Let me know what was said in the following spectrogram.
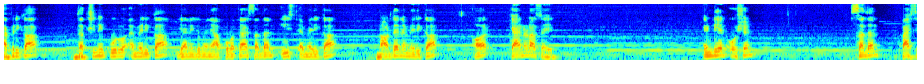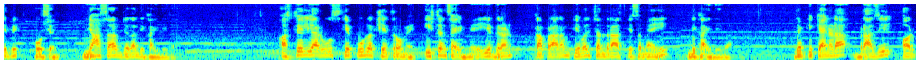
अफ्रीका, दक्षिणी पूर्व अमेरिका, यानी जो मैंने आपको बताया, southern east America, northern America और कनाडा सहित। Indian ocean, southern Pacific ocean, यहाँ सब जगह दिखाई देगा। ऑस्ट्रेलिया, रूस के पूर्व क्षेत्रों में, ईस्टर्न साइड में ये ग्रहण का प्रारंभ केवल चंद्रास्त के समय ही दिखाई देगा। जबकि कनाडा, ब्राज़ील और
